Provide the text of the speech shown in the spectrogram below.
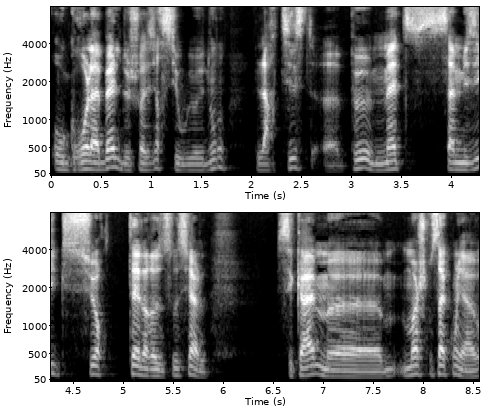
au gros label de choisir si oui ou non l'artiste euh, peut mettre sa musique sur tel réseau social. C'est quand même, euh, moi je trouve ça con. Il y a,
